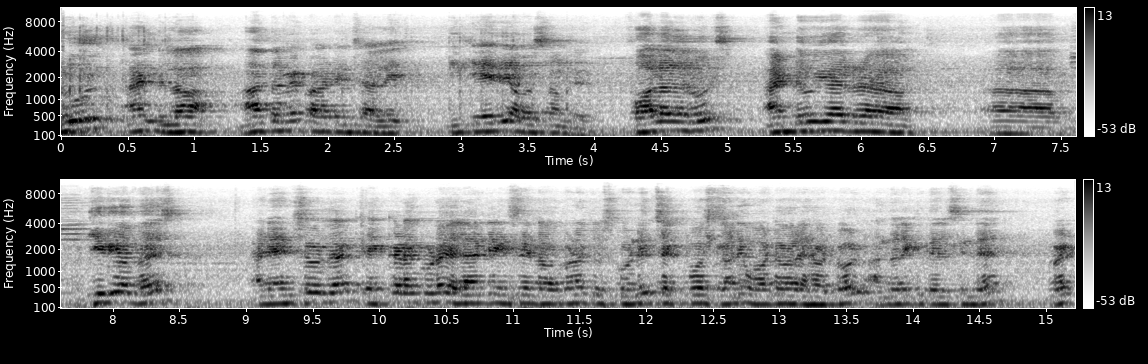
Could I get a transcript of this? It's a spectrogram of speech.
రూల్ అండ్ లా మాత్రమే పాటించాలి. ఇంకేది అవసరం లేదు. Follow the rules and do your give your best and ensure that ఎక్కడ కూడా ఎలాంటి ఇన్సిడెంట్ అవ్వకుండా చూసుకోండి. చెక్ పోస్ట్ కానీ వాట్ ఎవర్ ఐ హ్యావ్ టోల్డ్ అందరికీ తెలిసిందే. But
